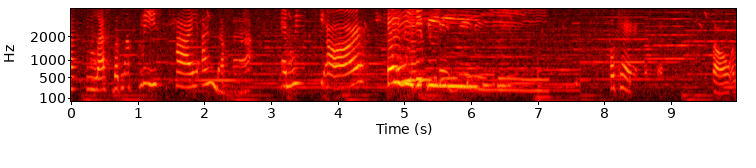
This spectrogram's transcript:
And last but not least, hi, I'm Daka. And we are ABGD. Okay, okay. So,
